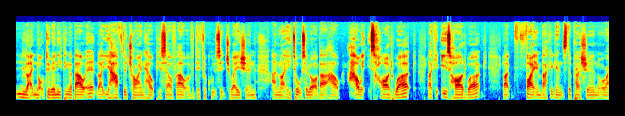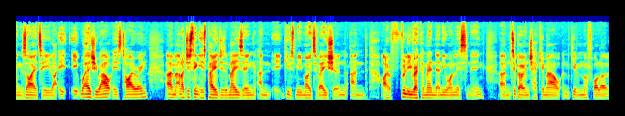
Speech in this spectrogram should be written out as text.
like not do anything about it. Like you have to try and help yourself out of a difficult situation. And like he talks a lot about how how it's hard work. Like it is hard work. Like fighting back against depression or anxiety like it, it wears you out. It's tiring. Um, and i just think his page is amazing and it gives me motivation. And i fully recommend anyone listening um, to go and check him out and give him a follow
